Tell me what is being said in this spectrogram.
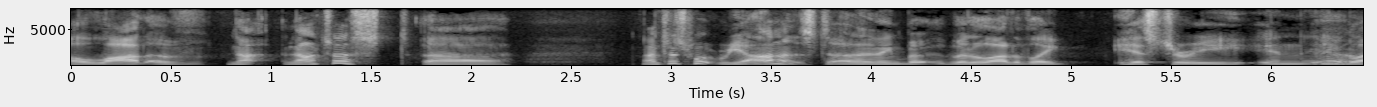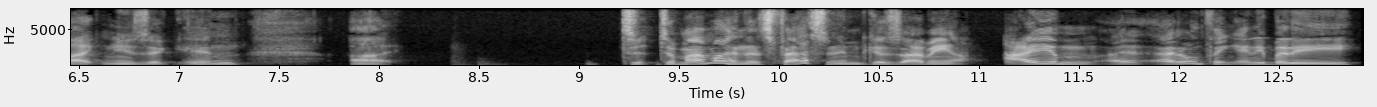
a lot of not not just uh, not just what Rihanna's done, I think, but but a lot of like history in, in black music and. Uh, to, to my mind, that's fascinating because I mean, I am I, I don't think anybody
